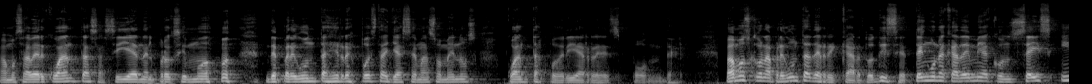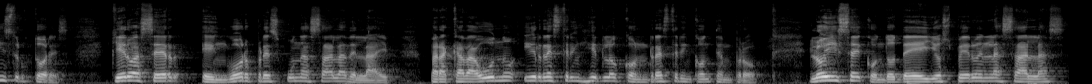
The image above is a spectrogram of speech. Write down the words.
Vamos a ver cuántas, así en el próximo de preguntas y respuestas ya sé más o menos cuántas podría responder. Vamos con la pregunta de Ricardo. Dice, tengo una academia con seis instructores. Quiero hacer en WordPress una sala de live para cada uno y restringirlo con Restring Content Pro. Lo hice con dos de ellos, pero en las salas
